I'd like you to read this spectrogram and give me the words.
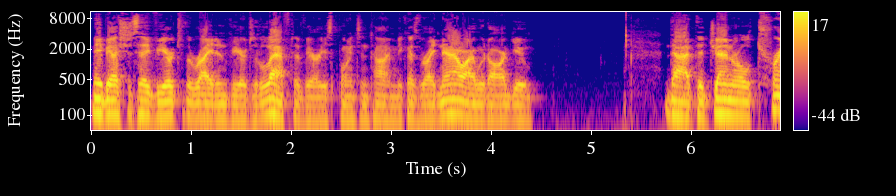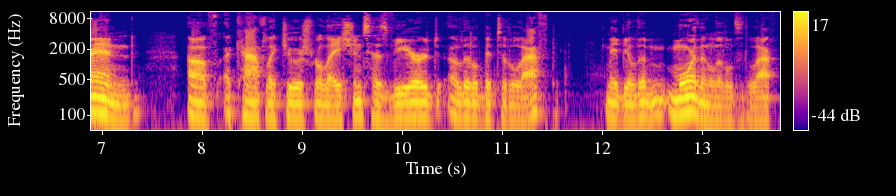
Maybe I should say veer to the right and veer to the left at various points in time, because right now I would argue that the general trend of Catholic Jewish relations has veered a little bit to the left, maybe a little more than a little to the left.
